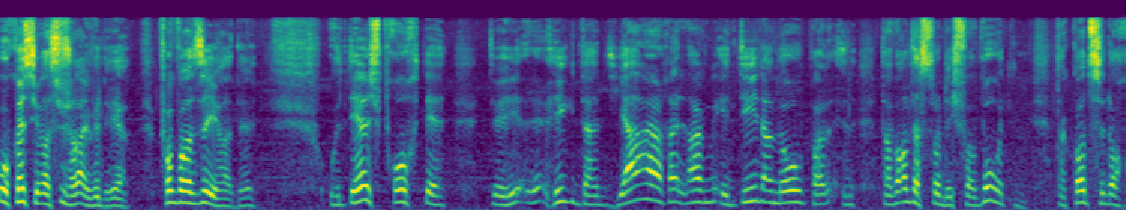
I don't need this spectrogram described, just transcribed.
wo kriegst du was zu schreiben her? Vom Rasier. Ne? Und der Spruch, der, der hing dann jahrelang in Dinanoper, da war das doch nicht verboten. Da konntest du noch,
